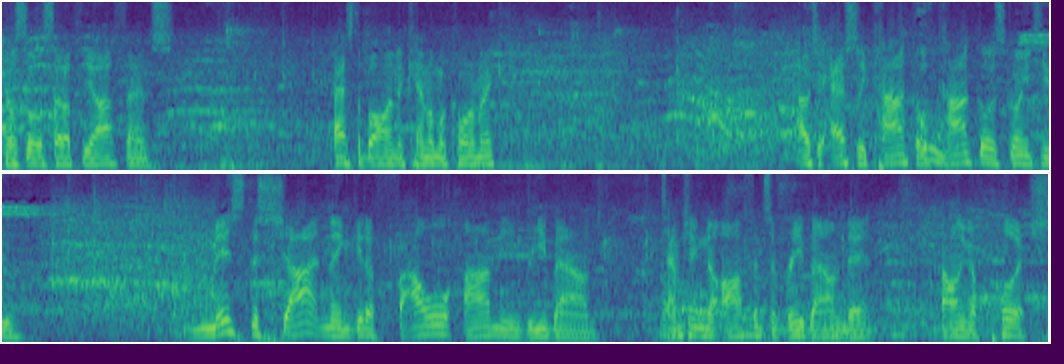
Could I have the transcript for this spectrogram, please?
Hillsdale will set up the offense. Pass the ball into Kendall McCormick. Out to Ashley Conkle. Conkle is going to miss the shot and then get a foul on the rebound. Attempting to oh. offensive rebound it, calling a push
